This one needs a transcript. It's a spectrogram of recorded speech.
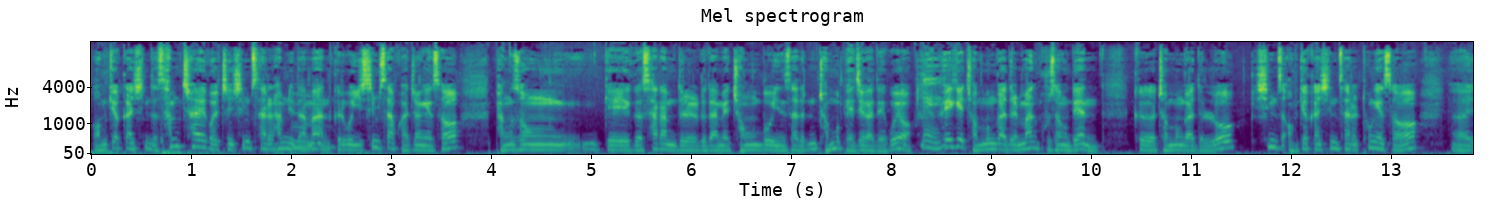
엄격한 심사, 3차에 걸친 심사를 합니다만 음. 그리고 이 심사 과정에서 방송계의 그 사람들 그다음에 정부 인사들은 전부 배제가 되고요. 네. 회계 전문가들만 구성된 그 전문가들로 심사 엄격한 심사를 통해서 어,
